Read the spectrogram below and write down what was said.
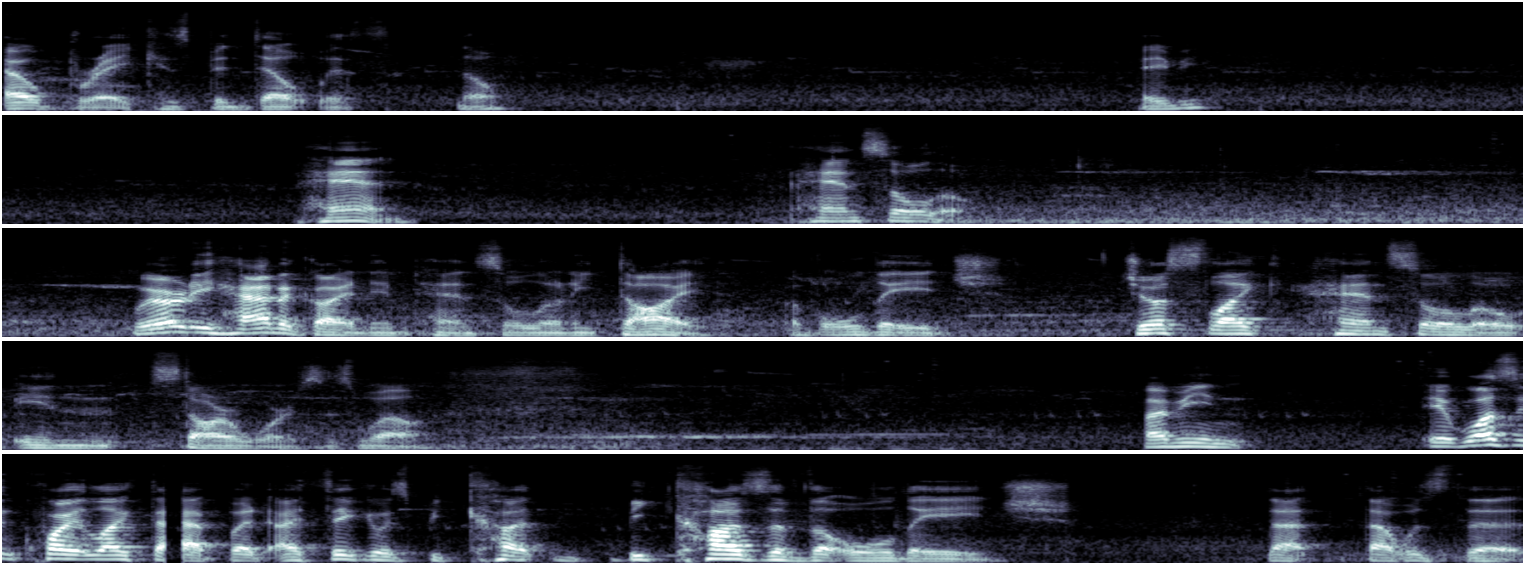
outbreak has been dealt with. No? Maybe? Han. Han Solo. We already had a guy named Han Solo and he died of old age. Just like Han Solo in Star Wars as well. I mean, it wasn't quite like that, but I think it was because because of the old age. That that was the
